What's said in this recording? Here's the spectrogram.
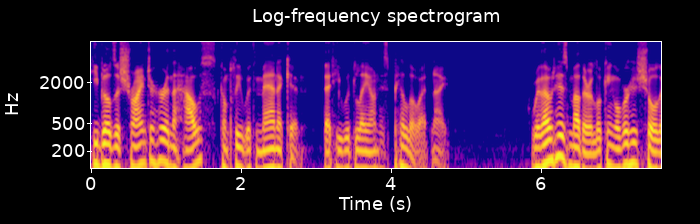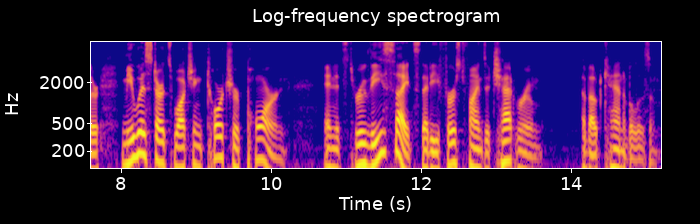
he builds a shrine to her in the house, complete with mannequin that he would lay on his pillow at night. Without his mother looking over his shoulder, Meiwes starts watching torture porn, and it's through these sites that he first finds a chat room about cannibalism.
